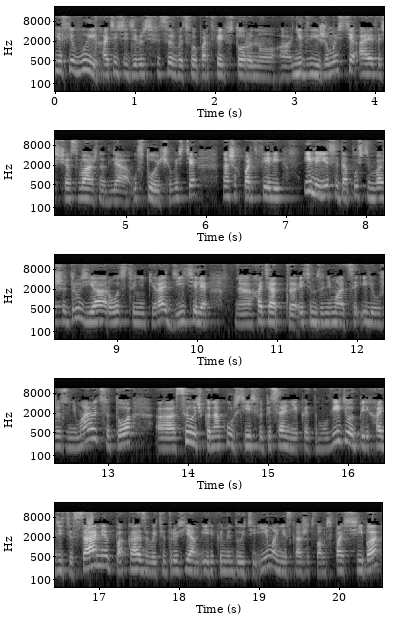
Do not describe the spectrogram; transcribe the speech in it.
если вы хотите диверсифицировать свой портфель в сторону э, недвижимости, а это сейчас важно для устойчивости наших портфелей, или если, допустим, ваши друзья, родственники, родители э, хотят этим заниматься или уже занимаются, то э, ссылочка на курс есть в описании к этому видео. Переходите сами, показывайте друзьям и рекомендуйте им, они скажут вам спасибо.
